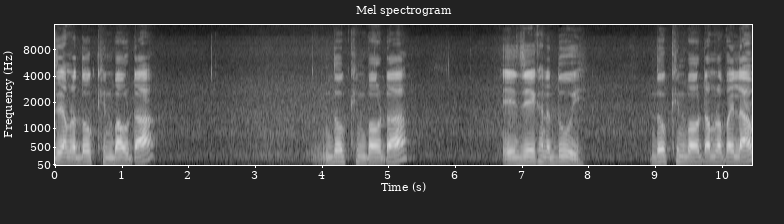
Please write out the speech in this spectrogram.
যে আমরা দক্ষিণ বাউটা দক্ষিণ বাউটা এই যে এখানে দুই, দক্ষিণ বাউটা আমরা পাইলাম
